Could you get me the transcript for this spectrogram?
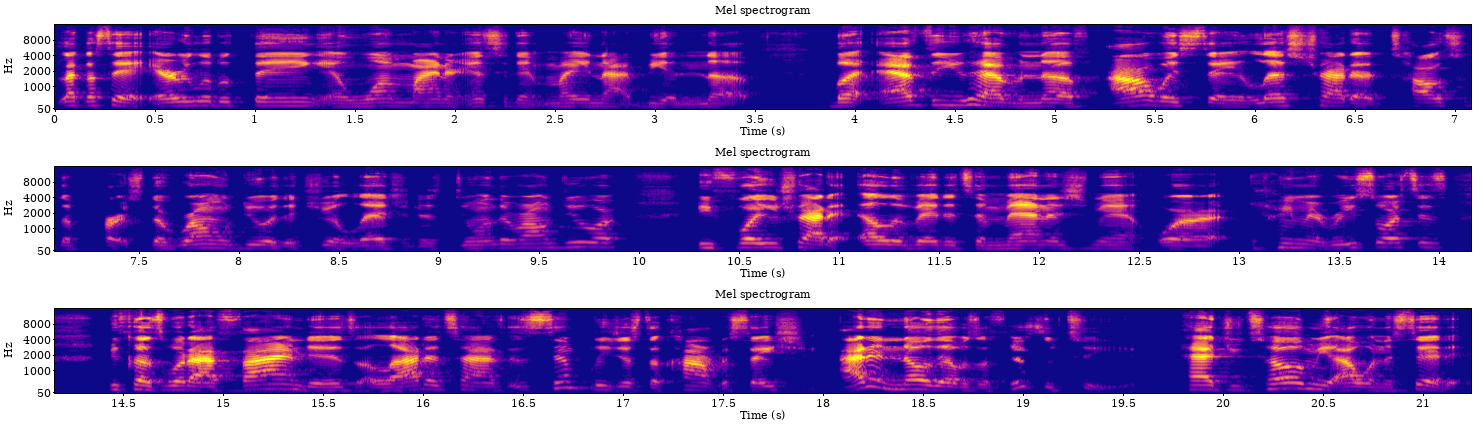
like I said, every little thing and one minor incident may not be enough. But after you have enough, I always say, let's try to talk to the person, the wrongdoer that you're alleging is doing the wrongdoer before you try to elevate it to management or human resources. Because what I find is a lot of times it's simply just a conversation. I didn't know that was offensive to you. Had you told me, I wouldn't have said it.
